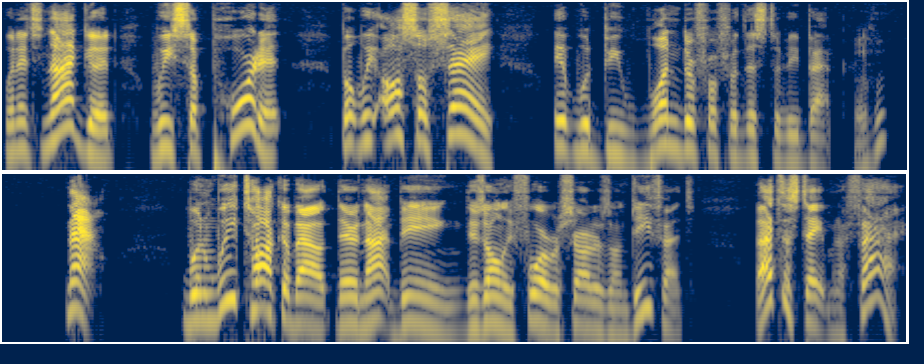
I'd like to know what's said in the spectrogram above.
When it's not good, we support it, but we also say it would be wonderful for this to be better. Mm-hmm. Now, when we talk about there not being, there's only four starters on defense, that's a statement of fact.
